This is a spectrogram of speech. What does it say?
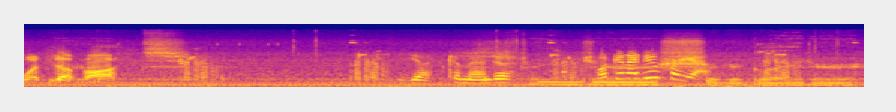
What's up, boss? Yes, Commander. Stranger, What can I do for you? Sugar glider.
